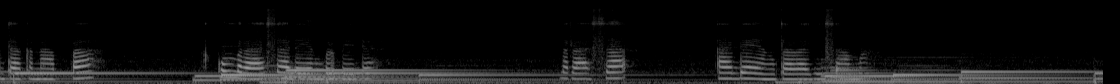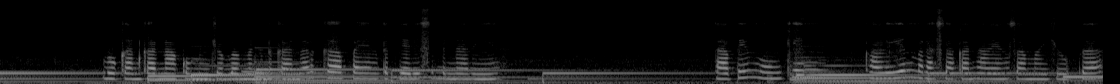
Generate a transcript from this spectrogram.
entah kenapa aku merasa ada yang berbeda. Merasa ada yang tak lagi sama. Bukan karena aku mencoba menerka-nerka apa yang terjadi sebenarnya. Tapi mungkin kalian merasakan hal yang sama juga.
